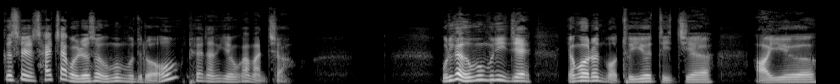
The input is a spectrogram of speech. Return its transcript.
끝을 살짝 올려서 의문문으로 표현하는 경우가 많죠. 우리가 의문문이 이제 영어는 뭐 do you, did you, are you,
